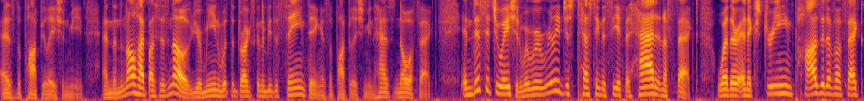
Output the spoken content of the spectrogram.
as the population mean. And then the null hypothesis, no, your mean with the drug is going to be the same thing as the population mean, has no effect. In this situation, where we were really just testing to see if it had an effect, whether an extreme positive effect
